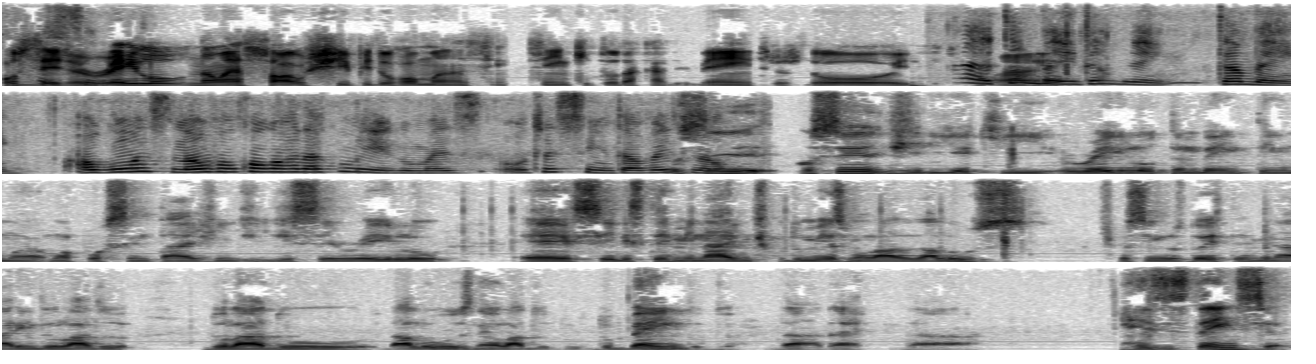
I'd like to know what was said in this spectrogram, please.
Ou Sim. seja, Sim. Raylo não é só o chip do romance, sim que tudo acabe bem entre os dois. É, mais. também, também, também. Algumas não vão concordar comigo, mas outras sim, talvez não. Você, você diria que Raylo também tem uma, uma porcentagem de, de ser Raylo é, se eles terminarem tipo, do mesmo lado da luz? Tipo assim, os dois terminarem do lado do lado da luz, né? O lado do, do bem, do, da, da, da resistência.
